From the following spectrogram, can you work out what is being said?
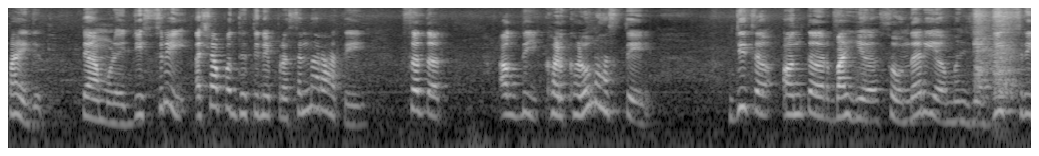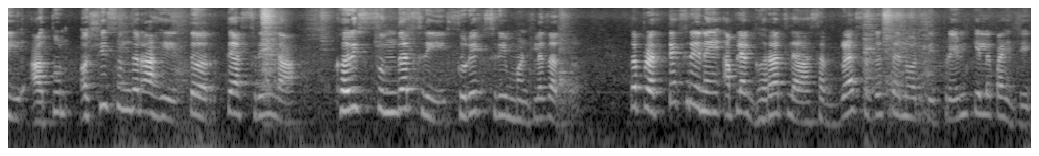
पाहिजेत. त्यामुळे जी स्त्री अशा पद्धतीने प्रसन्न राहते सतत अगदी खळखळून हसते जिचं अंतर बाह्य सौंदर्य म्हणजे जी स्त्री आतून अशी सुंदर आहे तर त्या स्त्रीला खरी सुंदर स्त्री सुरेख स्त्री म्हटलं जातं. तर प्रत्येक स्त्रीने आपल्या घरातल्या सगळ्या सदस्यांवरती प्रेम केलं पाहिजे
